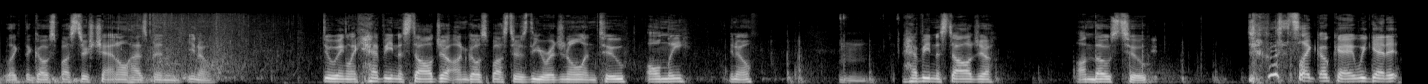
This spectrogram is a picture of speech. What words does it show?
like the Ghostbusters channel has been, you know, doing like heavy nostalgia on Ghostbusters the original and two only, you know, heavy nostalgia on those two. it's like okay, we get it.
